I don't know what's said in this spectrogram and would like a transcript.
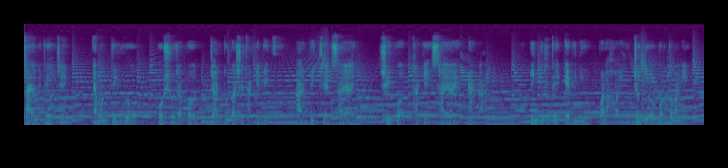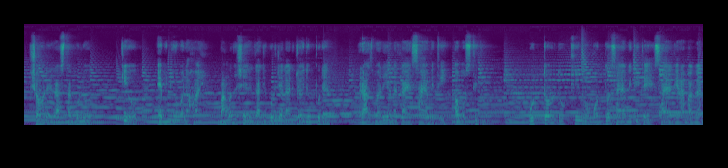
ছায়াবিথি হচ্ছে এমন দীর্ঘ ও সোজা পথ যার দুপাশে থাকে বৃক্ষ, আর বৃক্ষের ছায়ায় সেই পথ থাকে ছায়ায় ঢাকা। ইংরেজিতে এভিনিউ বলা হয়, যদিও বর্তমানে শহরের রাস্তাগুলোকেও এভিনিউ বলা হয়। বাংলাদেশের গাজীপুর জেলার জয়দেবপুরের রাজবাড়ী এলাকায় ছায়াবিথি অবস্থিত। উত্তর, দক্ষিণ ও মধ্য ছায়াবিথিতে ছায়াগেরা বাগান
